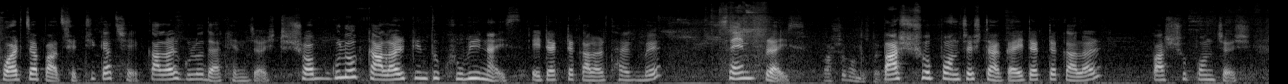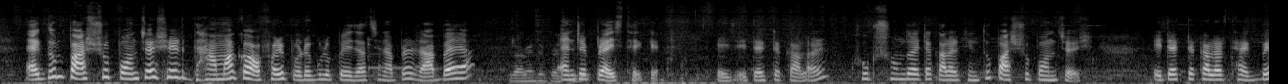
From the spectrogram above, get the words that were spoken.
হোয়াটসঅ্যাপ আছে ঠিক আছে? কালারগুলো দেখেন জাস্ট সবগুলো কালার কিন্তু খুবই নাইস এটা একটা কালার থাকবে সেম প্রাইস পাঁচশো পঞ্চাশ টাকা। এটা একটা কালার পাঁচশো পঞ্চাশ। একদম পাঁচশো পঞ্চাশের ধামাকা অফারে প্রোডাক্টগুলো পেয়ে যাচ্ছেন আপনার রাবায়া এন্টারপ্রাইজ থেকে। এই যে এটা একটা কালার খুব সুন্দর একটা কালার কিন্তু পাঁচশো পঞ্চাশ। এটা একটা কালার থাকবে।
